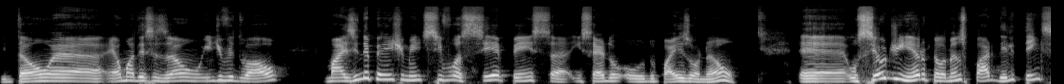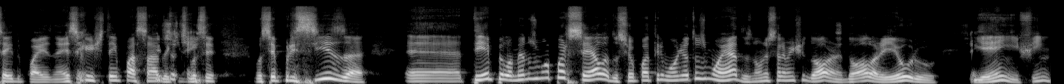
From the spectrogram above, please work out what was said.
Então é, é uma decisão individual, mas independentemente se você pensa em sair do, do país ou não, é, o seu dinheiro, pelo menos parte dele, tem que sair do país, né? Esse sim. que a gente tem passado Isso aqui. Você, você precisa é, ter pelo menos uma parcela do seu patrimônio em outras moedas, não necessariamente dólar, né? dólar, euro, sim. ien, enfim.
